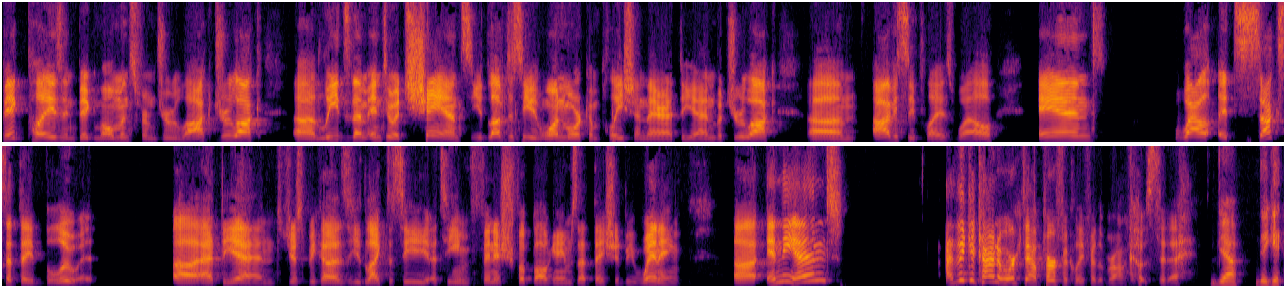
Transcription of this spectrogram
big plays and big moments from Drew Lock. Drew Lock uh, leads them into a chance. You'd love to see one more completion there at the end, but Drew Lock um, obviously plays well. And while it sucks that they blew it, uh, at the end, just because you'd like to see a team finish football games that they should be winning. Uh, in the end, I think it kind of worked out perfectly for the Broncos today. Yeah, they get.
